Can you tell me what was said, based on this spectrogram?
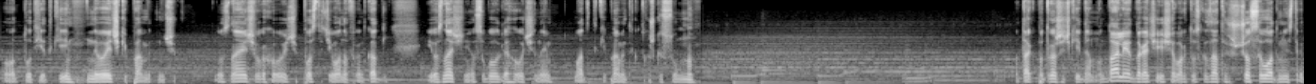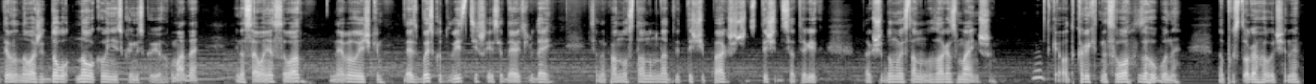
От тут є такий невеличкий пам'ятничок. Ну, знаючи, враховуючи постать Івана Франка і означення, особливо для Галичини, мати такий пам'ятник трошки сумно. Отак потрошечки йдемо далі. До речі, ще варто сказати, що село адміністративно належить до Новокалинівської міської громади, і населення села невеличке, десь близько 269 людей. Це, напевно, станом на 2001 чи 2010 рік. Так що, думаю, станом зараз менше. Ну, таке от крихітне село загублене на просторах Галичини.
